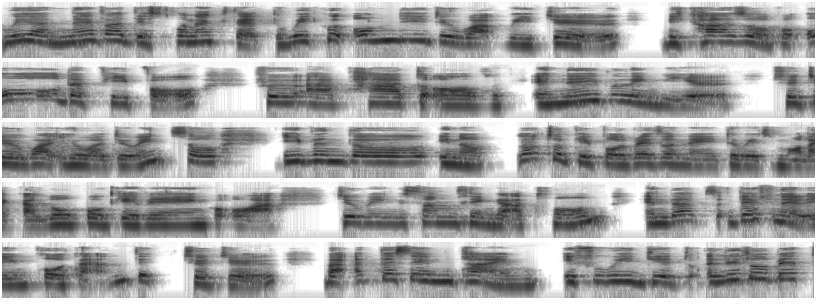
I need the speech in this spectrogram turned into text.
we are never disconnected. We could only do what we do because of all the people who are part of enabling you to do what you are doing. So even though, you know, lots of people resonate with more like a local giving or doing something at home, and that's definitely important to do. But at the same time, if we did a little bit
